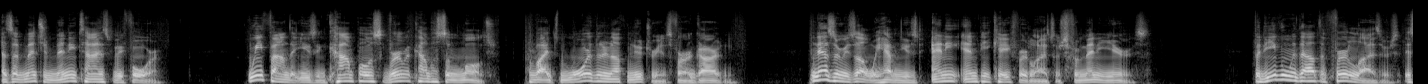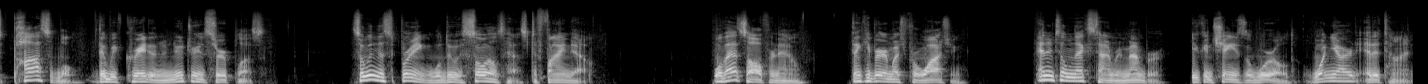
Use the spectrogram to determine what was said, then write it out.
as I've mentioned many times before, we found that using compost, vermicompost, and mulch provides more than enough nutrients for our garden. And as a result, we haven't used any NPK fertilizers for many years. But even without the fertilizers, it's possible that we've created a nutrient surplus. So in the spring, we'll do a soil test to find out. Well, that's all for now. Thank you very much for watching. And until next time, remember, you can change the world one yard at a time.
